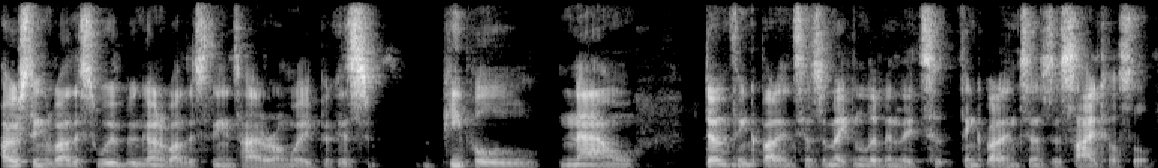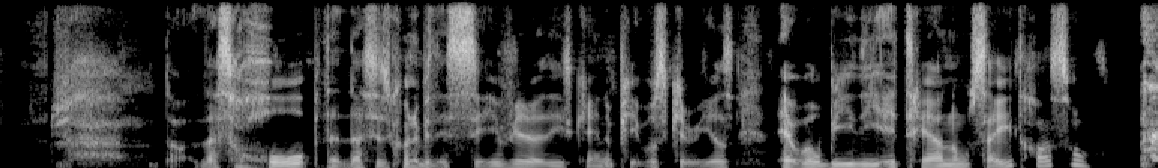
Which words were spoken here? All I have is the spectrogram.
I was thinking about this. We've been going about this the entire wrong way because people now don't think about it in terms of making a living. They t- think about it in terms of side hustle. Let's hope that this is going to be the savior of these kind of people's careers. It will be the eternal side hustle.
